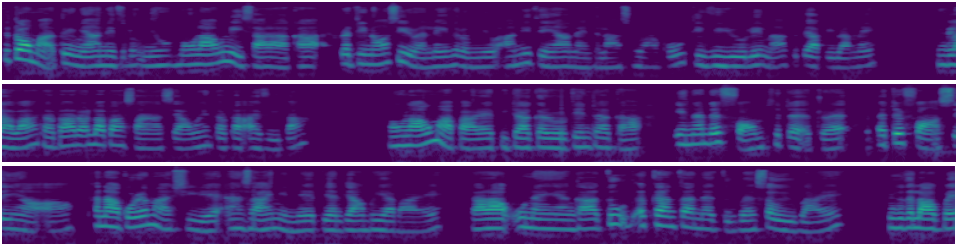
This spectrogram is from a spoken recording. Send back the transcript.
TikTok မှာအတွေ့များနေသလိုမျိုးမုံလာဦးနေစားတာက retinol serum လိမ့်သလိုမျိုးအာနိသင်ရနိုင်သလားဆိုတာကိုဒီဗီဒီယိုလေးမှာပြပြပေးပါမယ်။မင်္ဂလာပါဒေါက်တာတော့အလှပဆိုင်ရာဆရာဝန်ဒေါက်တာ IV ပါ။မုံလာဦးမှာပါတဲ့ beta carotene ဓာတ်က inactive form ဖြစ်တဲ့အတွက် active form အဆင့်ရအောင်ခန္ဓာကိုယ်ထဲမှာရှိတဲ့ enzyme တွေနဲ့ပြန်ပြောင်းပေးရပါတယ်။ဒါတော့ဦးနိုင်ရန်ကသူ့အကန့်အသတ်နဲ့သူပဲစုပ်ယူပါတယ်။လူတစ်လောက်ပဲ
